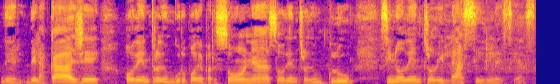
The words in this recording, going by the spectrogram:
de, la calle o dentro de un grupo de personas o dentro de un club, sino dentro de las iglesias.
